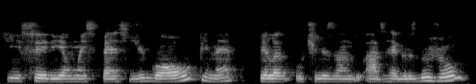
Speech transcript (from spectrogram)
que seria uma espécie de golpe, né, pela utilizando as regras do jogo,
